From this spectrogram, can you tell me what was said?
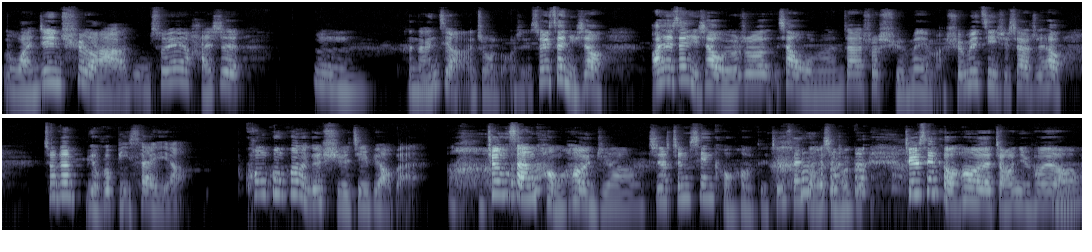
玩进去了啊，所以还是嗯很难讲啊这种东西。所以在女校，而且在女校，我就说像我们刚才说学妹嘛，学妹进学校之后，就跟有个比赛一样，哐哐哐的跟学姐表白。争先恐后，你知道吗？这叫争先恐后，对，争先恐后什么鬼？争先恐后的找女朋友，哦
